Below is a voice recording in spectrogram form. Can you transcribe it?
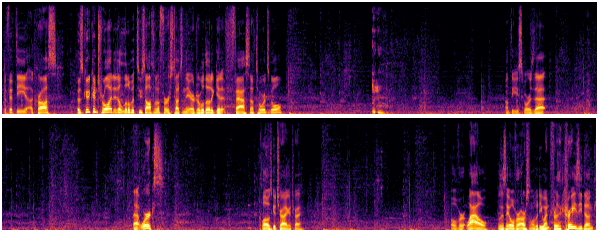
The 50 across. It was good control. I did a little bit too soft of a first touch on the air dribble, though, to get it fast enough towards goal. I don't think he scores that. That works. Close. Good try. Good try. Over. Wow. I was going to say over Arsenal, but he went for the crazy dunk.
